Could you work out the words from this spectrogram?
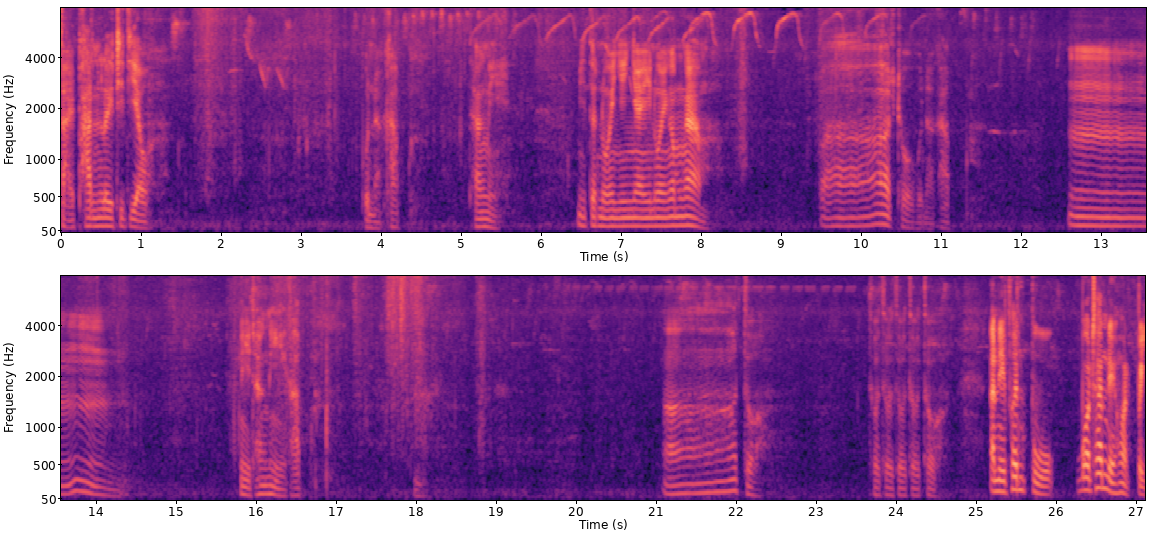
สายพันธุ์เลยทีเดียวพุ่นนะครับทางนี้ มีต่หน่วยใหญ่ๆหน่วยงามๆป้าโถพุ่นนะครับอืมนี่ทางนี้ครับ อ๋อตัวโถโถโถโถโถอันนี้เพิ่นปลูกบ่ท่านได้หอดปี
